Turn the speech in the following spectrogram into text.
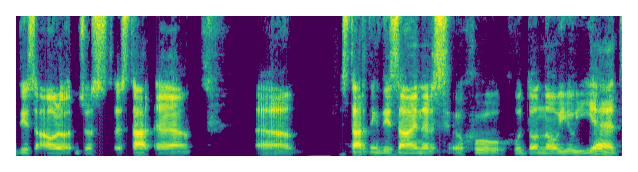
these are just start uh, starting designers who who don't know you yet.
